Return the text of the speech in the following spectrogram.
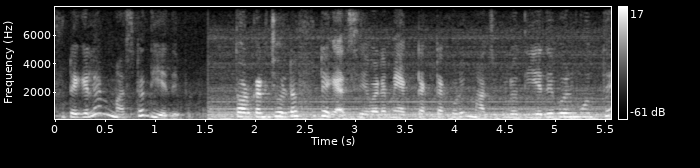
ফুটে গেলে আমি মাছটা দিয়ে দেবো। তরকারি ঝোলটা ফুটে গেছে। এবারে আমি একটা একটা করে মাছগুলো দিয়ে দেবো এর মধ্যে।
